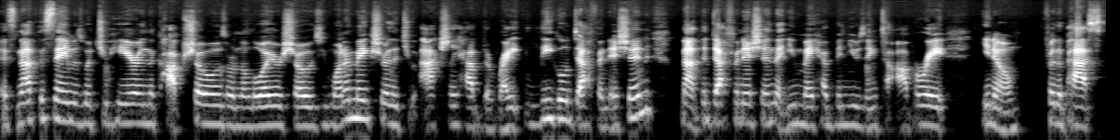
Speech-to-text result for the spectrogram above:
It's not the same as what you hear in the cop shows or in the lawyer shows. You want to make sure that you actually have the right legal definition, not the definition that you may have been using to operate, you know, for the past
